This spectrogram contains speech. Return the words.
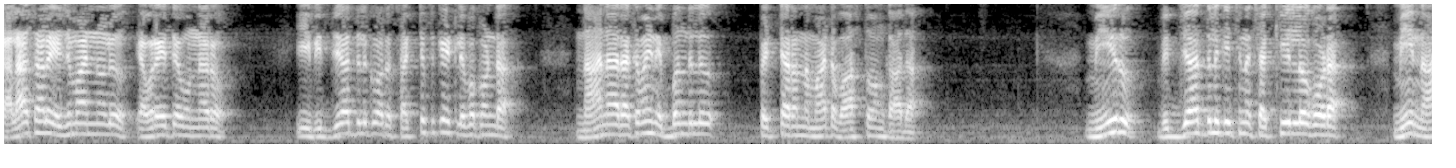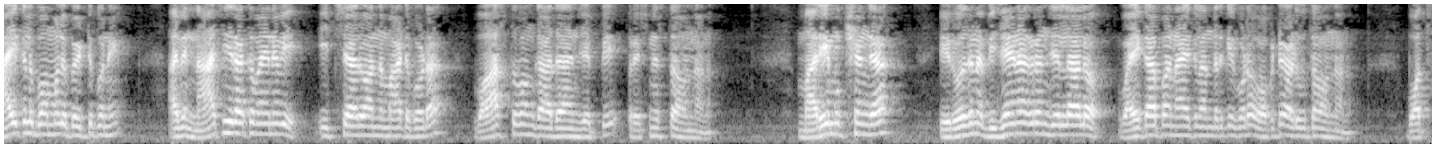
కళాశాల యజమానులు ఎవరైతే ఉన్నారో ఈ విద్యార్థులకు వారు సర్టిఫికేట్లు ఇవ్వకుండా నానా రకమైన ఇబ్బందులు పెట్టారన్నమాట వాస్తవం కాదా? మీరు విద్యార్థులకు ఇచ్చిన చక్కీల్లో కూడా మీ నాయకుల బొమ్మలు పెట్టుకుని అవి నాచీ రకమైనవి ఇచ్చారు అన్న మాట కూడా వాస్తవం కాదా అని చెప్పి ప్రశ్నిస్తా ఉన్నాను. మరీ ముఖ్యంగా ఈ రోజున విజయనగరం జిల్లాలో వైకాపా నాయకులందరికీ కూడా ఒకటే అడుగుతా ఉన్నాను. బొత్స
